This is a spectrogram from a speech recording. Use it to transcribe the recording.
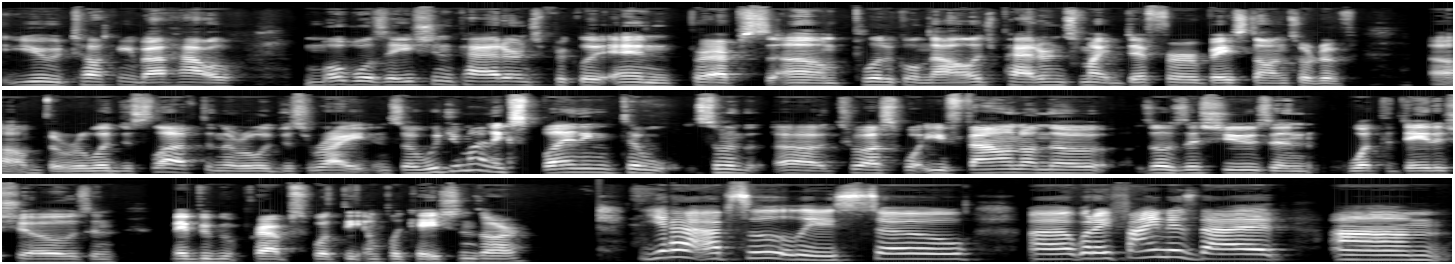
you talking about how mobilization patterns, particularly and perhaps um, political knowledge patterns, might differ based on sort of um, the religious left and the religious right. And so, would you mind explaining to some of the, uh, to us what you found on the, those issues and what the data shows, and maybe perhaps what the implications are? Yeah, absolutely. So, uh, what I find is that um,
